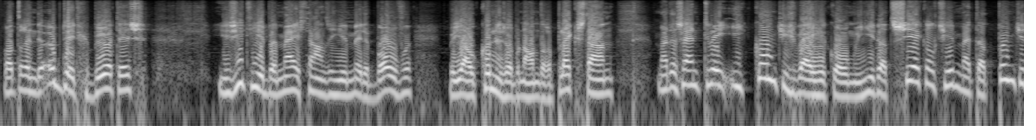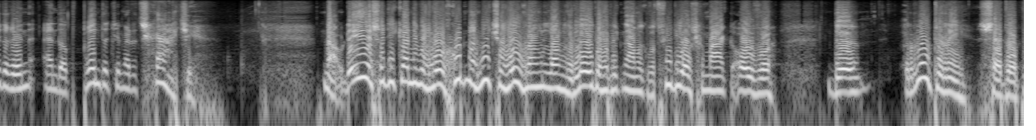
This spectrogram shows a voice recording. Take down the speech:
wat er in de update gebeurd is. Je ziet hier bij mij staan ze hier middenboven. Bij jou kunnen ze op een andere plek staan. Maar er zijn twee icoontjes bijgekomen. Hier dat cirkeltje met dat puntje erin en dat printertje met het schaartje. Nou, de eerste die kennen we heel goed. Nog niet zo heel lang geleden heb ik namelijk wat video's gemaakt over de rotary setup.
